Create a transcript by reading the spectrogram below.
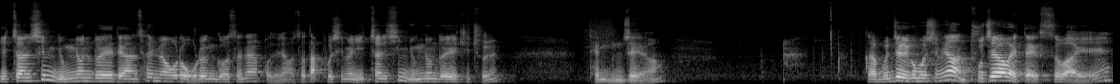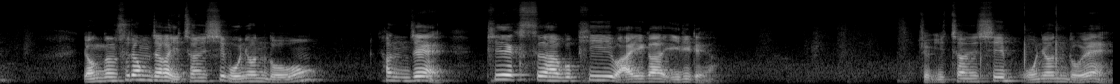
2016년도에 대한 설명으로 옳은 것을 해놨거든요. 그래서 딱 보시면 2016년도에 기출된 문제예요. 자, 문제 읽어보시면 두 제화가 있다. X, Y. 연금 수령자가 2015년도 현재 PX하고 PY가 1이래요. 즉 2015년도에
